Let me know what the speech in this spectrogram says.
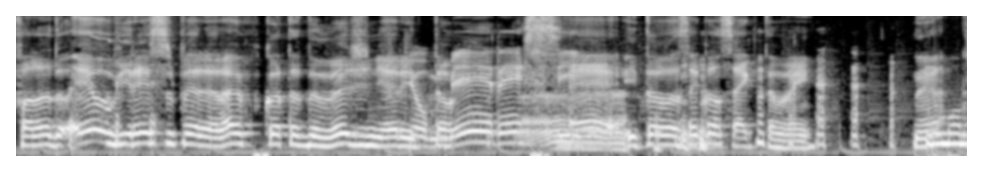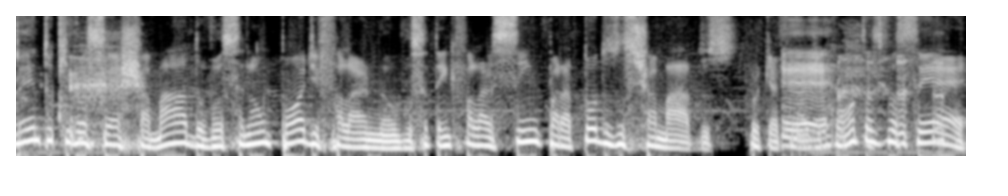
falando, eu virei super-herói por conta do meu dinheiro, Que eu então... mereci. É, então você consegue também. Né? No momento que você é chamado, você não pode falar não. Você tem que falar sim para todos os chamados. Porque afinal É. de contas você é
